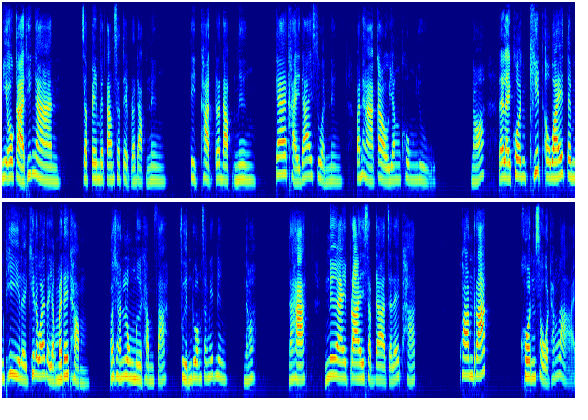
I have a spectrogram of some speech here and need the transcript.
มีโอกาสที่งานจะเป็นไปตามสเต็ประดับหนึ่ง ติดขัดระดับหนึ่ง แก้ไขได้ส่วนหนึ่ง ปัญหาเก่ายังคงอยู่เนาะหลาย ๆ คนคิดเอาไว้เต็มที่เลยคิดเอาไว้แต่ยังไม่ได้ทำเพราะฉะนั้นลงมือทำซะ ฝืนดวงสักนิดนึงเนาะนะคะ เหนื่อยปลายสัปดาห์จะได้พัก ความรัก คนโสดทั้งหลาย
